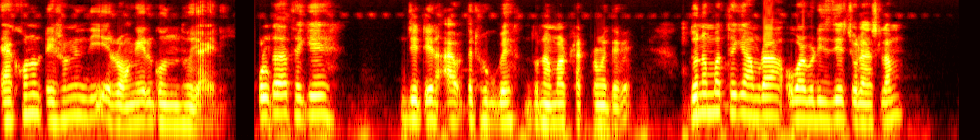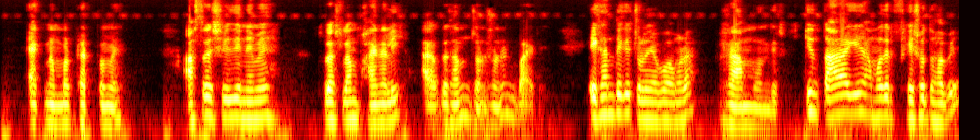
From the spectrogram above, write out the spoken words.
এখনও স্টেশনে দিয়ে রঙের গন্ধ যায়নি। কলকাতা থেকে যে ট্রেন আয়োধ্যা ঢুকবে, দু নম্বর প্ল্যাটফর্মে দেবে। দু নম্বর থেকে আমরা ওভারব্রিজ দিয়ে চলে আসলাম এক নম্বর প্ল্যাটফর্মে। আস্তে আস্তে সিঁড়ি নেমে চলে আসলাম ফাইনালি আয়োধ্যাধাম জংশনের বাইরে। এখান থেকে চলে যাব আমরা রাম মন্দির। কিন্তু তার আগে আমাদের ফেস হতে হবে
